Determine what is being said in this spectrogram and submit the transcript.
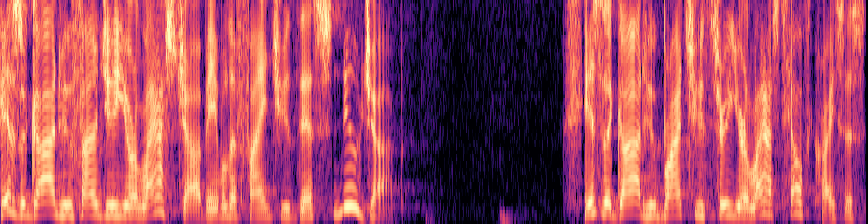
Is the God who found you your last job able to find you this new job? Is the God who brought you through your last health crisis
